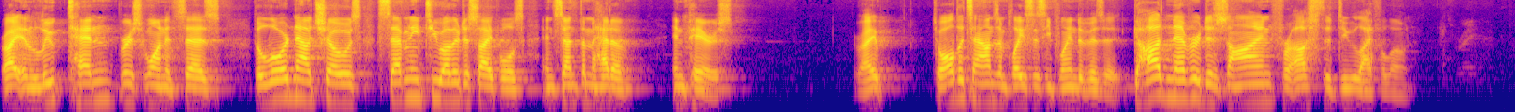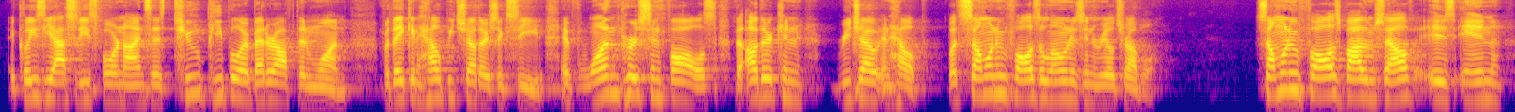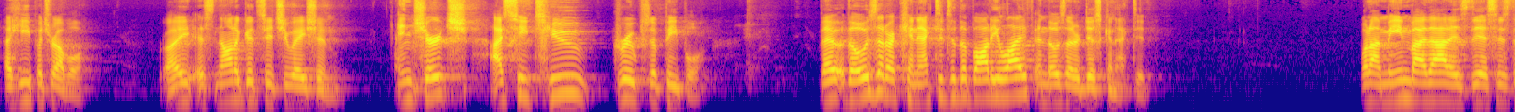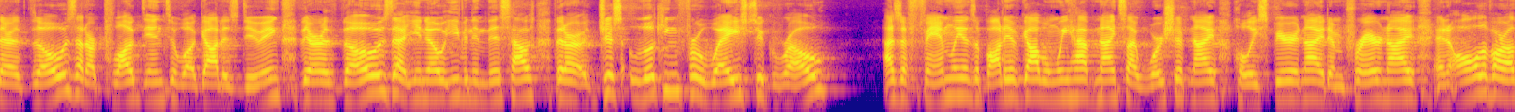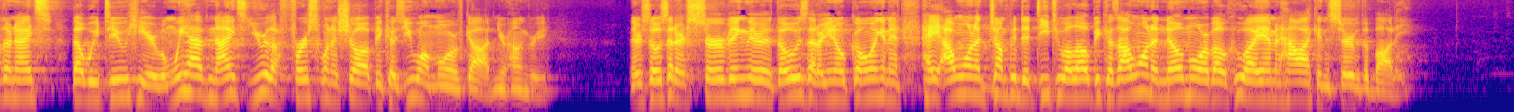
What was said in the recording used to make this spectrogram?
Right? In Luke 10, verse 1, it says, The Lord now chose 72 other disciples and sent them ahead of in pairs. Right? To all the towns and places he planned to visit. God never designed for us to do life alone. Ecclesiastes 4 9 says, Two people are better off than one, for they can help each other succeed. If one person falls, the other can reach out and help. But someone who falls alone is in real trouble. Someone who falls by themselves is in a heap of trouble, right? It's not a good situation. In church, I see two groups of people those that are connected to the body life and those that are disconnected. What I mean by that is this is there are those that are plugged into what God is doing. There are those that, you know, even in this house that are just looking for ways to grow as a family, as a body of God, when we have nights like worship night, Holy Spirit night, and prayer night, and all of our other nights that we do here, when we have nights, you're the first one to show up because you want more of God and you're hungry. There's those that are serving. There are those that are, you know, going and, hey, I want to jump into D2LO because I want to know more about who I am and how I can serve the body.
